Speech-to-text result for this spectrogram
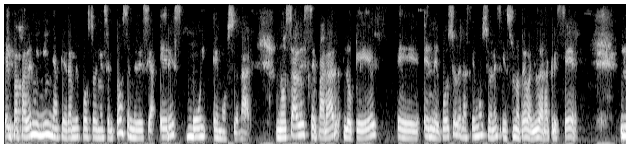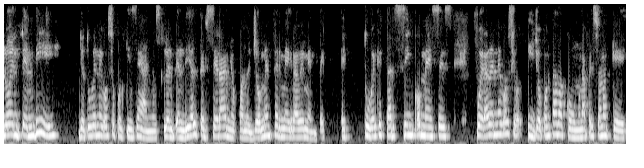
el papá de mi niña, que era mi esposo en ese entonces, me decía, eres muy emocional, no sabes separar lo que es eh, el negocio de las emociones y eso no te va a ayudar a crecer. Lo entendí yo tuve negocio por 15 años, lo entendí al tercer año cuando yo me enfermé gravemente. Eh, tuve que estar cinco meses fuera del negocio y yo contaba con una persona que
